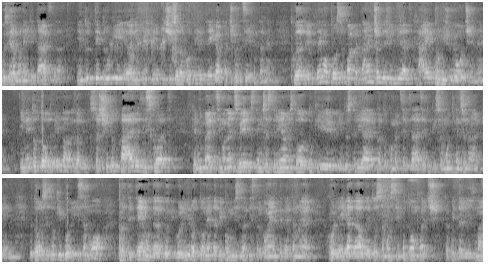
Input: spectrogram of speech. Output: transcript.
Oziroma nekaj tacga. In tudi te drugi uh, neki fetiši so lahko del tega pač koncepta. Ne? Tako da treba, dajmo prosim pa natančno definirati, kaj je ponižujoče. Ne? In ne to to, vedno so šli tudi pare raziskovati, ker nimajo recimo nič zvede, s tem se strinjam, s to tukaj industrija, pa to komercializacija, tukaj so multinacionalke in kdor se tukaj bori samo proti temu, da bi reguliral to, ne da bi pomislil na tiste argumente, da je tam je kolega dal, da je to samo simptom pač kapitalizma,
